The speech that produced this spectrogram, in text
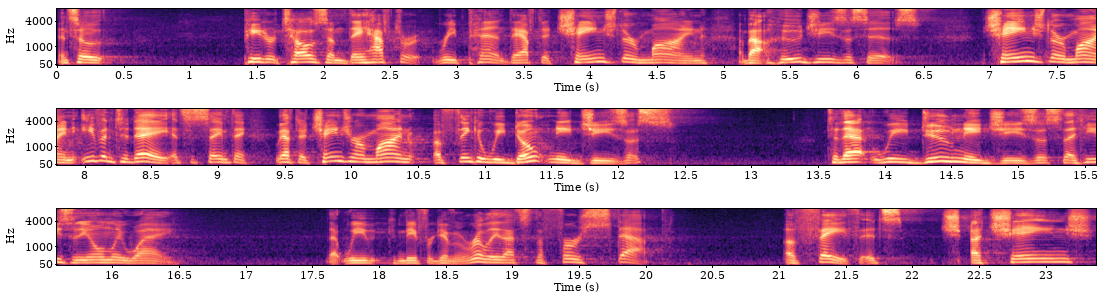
And so Peter tells them they have to repent, they have to change their mind about who Jesus is. Change their mind. Even today, it's the same thing. We have to change our mind of thinking we don't need Jesus to that we do need Jesus, that He's the only way that we can be forgiven. Really, that's the first step of faith. It's a change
